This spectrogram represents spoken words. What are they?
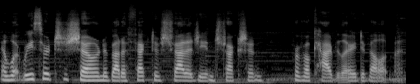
and what research has shown about effective strategy instruction for vocabulary development.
